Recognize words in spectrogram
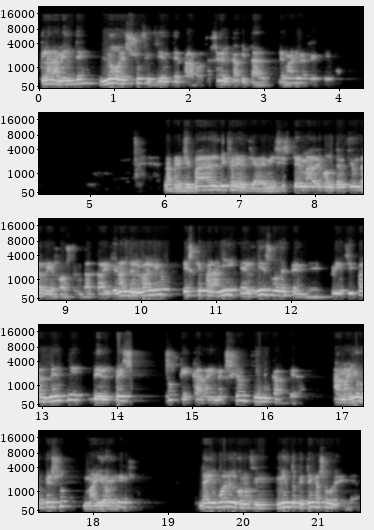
claramente no es suficiente para proteger el capital de manera efectiva. La principal diferencia de mi sistema de contención de riesgos frente al tradicional del value es que para mí el riesgo depende principalmente del peso que cada inversión tiene en cartera. A mayor peso, mayor riesgo. Da igual el conocimiento que tenga sobre ella,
